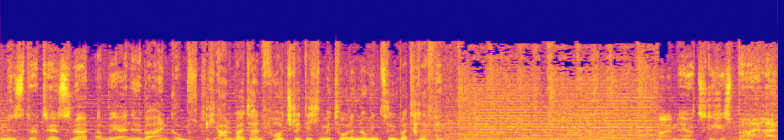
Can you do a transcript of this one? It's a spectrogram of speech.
Mr. Tesla, haben wir eine Übereinkunft? Ich arbeite an fortschrittlichen Methoden, um ihn zu übertreffen. Mein herzliches Beileid.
